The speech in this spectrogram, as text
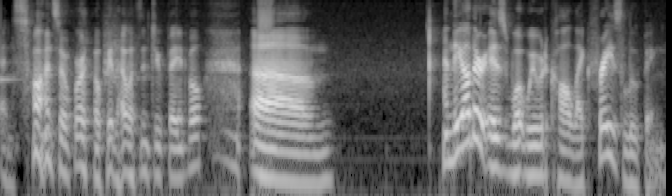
and so on and so forth. Hopefully that wasn't too painful. Um, and the other is what we would call like phrase looping.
